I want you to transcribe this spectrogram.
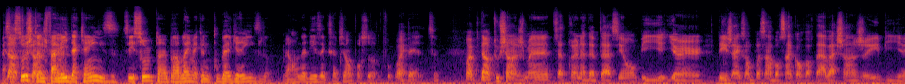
Ben, c'est sûr, si t'as une famille de 15, c'est sûr que t'as un problème avec une poubelle grise, là. Mais on a des exceptions pour ça. Faut que tu tu. Ouais, puis dans tout changement, ça te prend une adaptation, puis il y a un, des gens qui sont pas 100% confortables à changer, puis euh,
